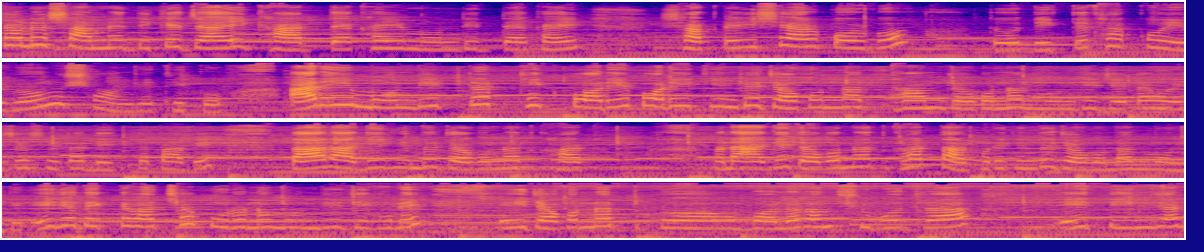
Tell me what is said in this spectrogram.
চলো সামনের দিকে যাই, ঘাট দেখাই, মন্দির দেখাই, সবটাই শেয়ার করব। তো দেখতে থাকো এবং সঙ্গে থেকো। আর এই মন্দিরটার ঠিক পরে পরেই কিন্তু জগন্নাথ ধাম, জগন্নাথ মন্দির যেটা হয়েছে সেটা দেখতে পাবে। তার আগে কিন্তু জগন্নাথ ঘাট মানে আগে জগন্নাথ ঘাট, তারপরে কিন্তু জগন্নাথ মন্দির। এই যে দেখতে পাচ্ছ, পুরনো মন্দির যেখানে এই জগন্নাথ বলরাম, সুভদ্রা, এই তিনজন,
